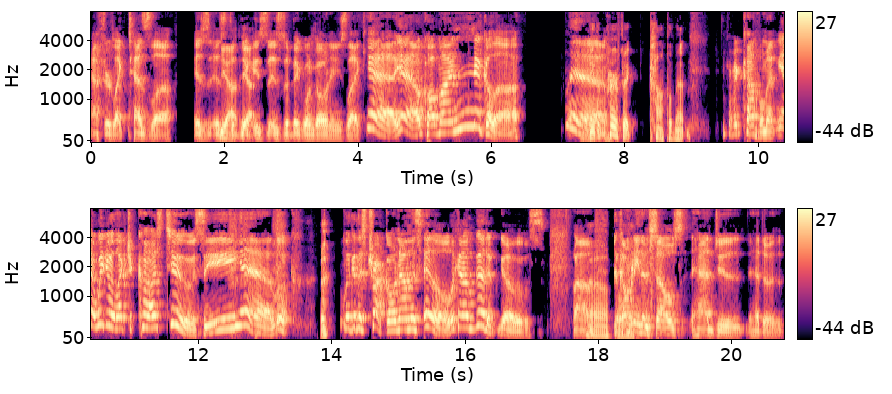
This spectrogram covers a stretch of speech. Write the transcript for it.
after like Tesla is is Yeah, the big, yeah. is is the big one going, and he's like, yeah, yeah, I'll call mine Nikola. It'd Be Yeah, the perfect compliment. Perfect compliment. Yeah, we do electric cars too. See? Yeah, look. Look at this truck going down this hill. Look how good it goes. Um, Oh, the company themselves had to had to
